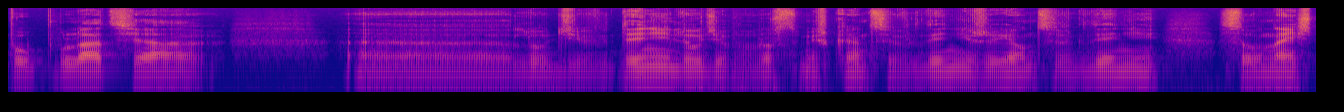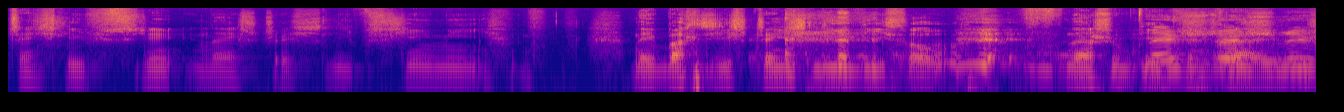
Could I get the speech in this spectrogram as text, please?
populacja e, ludzi w Gdyni, ludzie po prostu mieszkający w Gdyni, żyjący w Gdyni są najszczęśliwsi, najszczęśliwszymi, najbardziej szczęśliwi są w naszym pięknym kraju.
